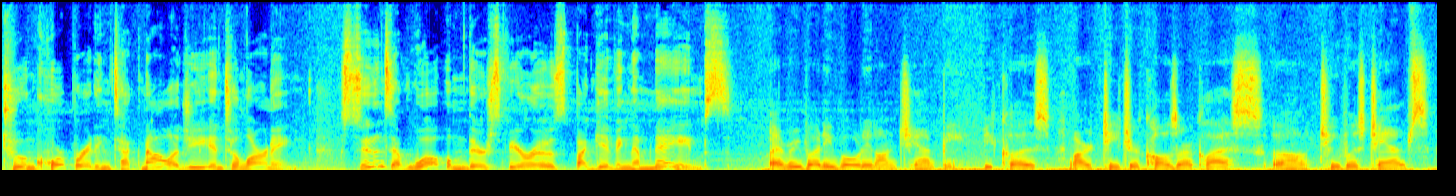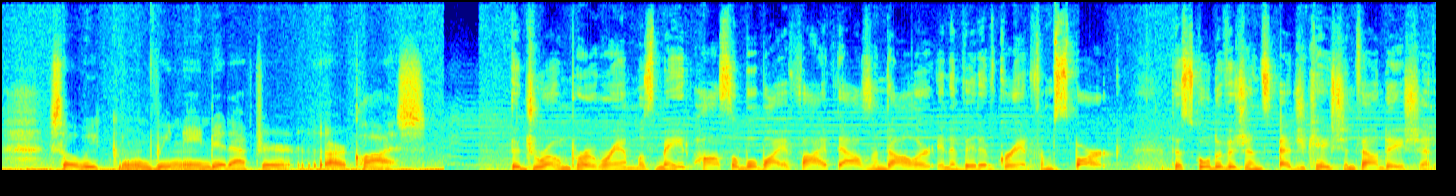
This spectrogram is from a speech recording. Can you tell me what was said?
to incorporating technology into learning. Students have welcomed their Spheros by giving them names. Everybody voted on Champy because our teacher calls our class uh, Chupa's Champs, so we, we named it after our class. The drone program was made possible by a $5,000 innovative grant from Spark, the school division's education foundation.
